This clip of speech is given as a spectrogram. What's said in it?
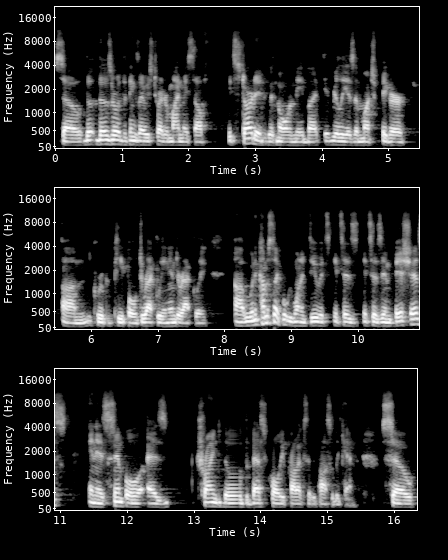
so th- those are the things i always try to remind myself it started with Nolan and me but it really is a much bigger um, group of people directly and indirectly uh, when it comes to like what we want to do it's it's as it's as ambitious and as simple as trying to build the best quality products that we possibly can so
